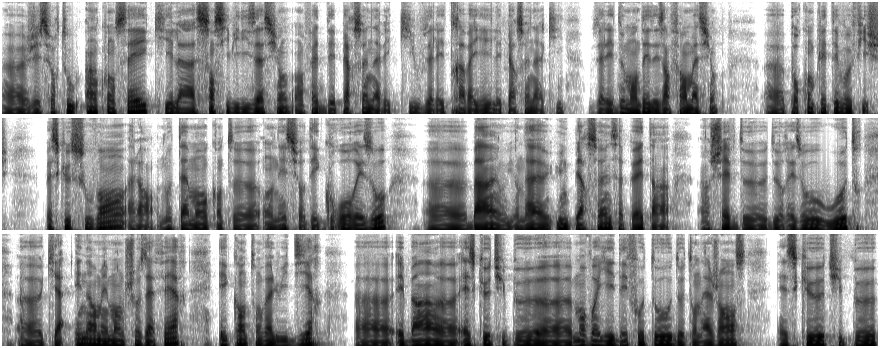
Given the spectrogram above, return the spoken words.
euh, j'ai surtout un conseil qui est la sensibilisation en fait des personnes avec qui vous allez travailler, les personnes à qui vous allez demander des informations euh, pour compléter vos fiches. Parce que souvent, notamment quand euh, on est sur des gros réseaux, ben, il y en a une personne, ça peut être un, chef de, réseau ou autre, qui a énormément de choses à faire. Et quand on va lui dire, euh, eh ben, euh, est-ce que tu peux euh, m'envoyer des photos de ton agence? Est-ce que tu peux,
